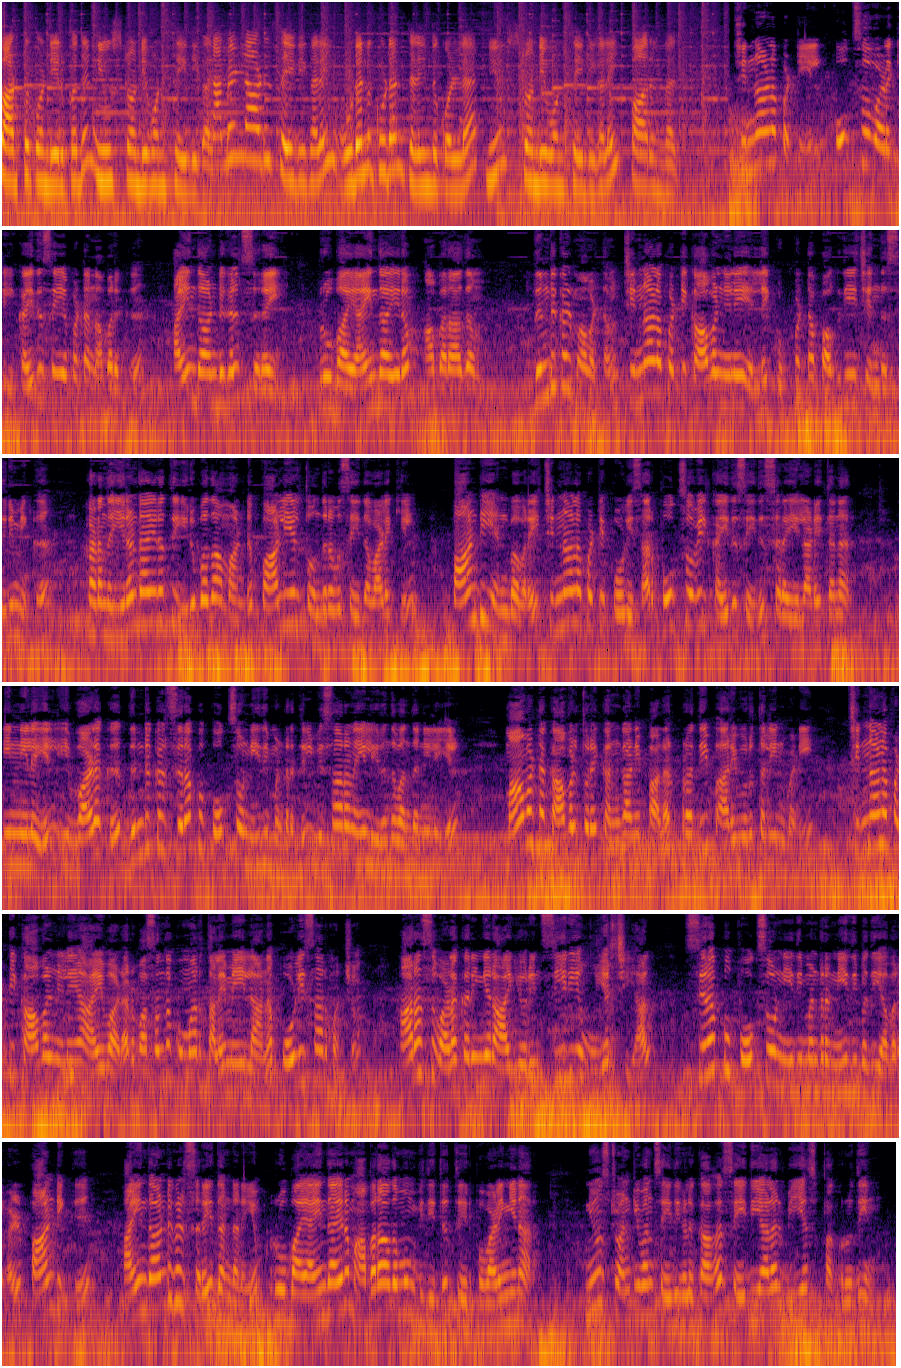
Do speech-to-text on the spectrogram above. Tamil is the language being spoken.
பார்த்து கொண்டிருப்பது நியூஸ் டுவெண்டி ஒன் செய்திகள். தமிழ்நாடு செய்திகளை உடனுக்குடன் தெரிந்து கொள்ள நியூஸ் டுவெண்டி ஒன் செய்திகளை பாருங்கள். சின்னாளப்பட்டியில் போக்சோ வழக்கில் கைது செய்யப்பட்ட நபருக்கு ஐந்தாண்டுகள் சிறை ரூபாய் ஐந்தாயிரம் அபராதம். திண்டுக்கல் மாவட்டம் சின்னாளப்பட்டி காவல் நிலைய எல்லைக்குட்பட்ட பகுதியைச் சேர்ந்த சிறுமிக்கு கடந்த இரண்டாயிரத்து இருபதாம் ஆண்டு பாலியல் தொந்தரவு செய்த வழக்கில் பாண்டி என்பவரை சின்னாளப்பட்டி போலீசார் போக்சோவில் கைது செய்து சிறையில் அடைத்தனர். இந்நிலையில் இவ்வழக்கு திண்டுக்கல் சிறப்பு போக்சோ நீதிமன்றத்தில் விசாரணையில் இருந்து வந்த நிலையில் மாவட்ட காவல்துறை கண்காணிப்பாளர் பிரதீப் அறிவுறுத்தலின்படி சின்னாலப்பட்டி காவல் நிலைய ஆய்வாளர் வசந்தகுமார் தலைமையிலான போலீசார் மற்றும் அரசு வழக்கறிஞர் ஆகியோரின் சீரிய முயற்சியால் சிறப்பு போக்சோ நீதிமன்ற நீதிபதி அவர்கள் பாண்டிக்கு ஐந்தாண்டுகள் சிறை தண்டனையும் ரூபாய் ஐந்தாயிரம் அபராதமும் விதித்து தீர்ப்பு வழங்கினார். நியூஸ் டுவெண்ட்டி ஒன் செய்திகளுக்காக செய்தியாளர் பி எஸ் பக்ருதீன்.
